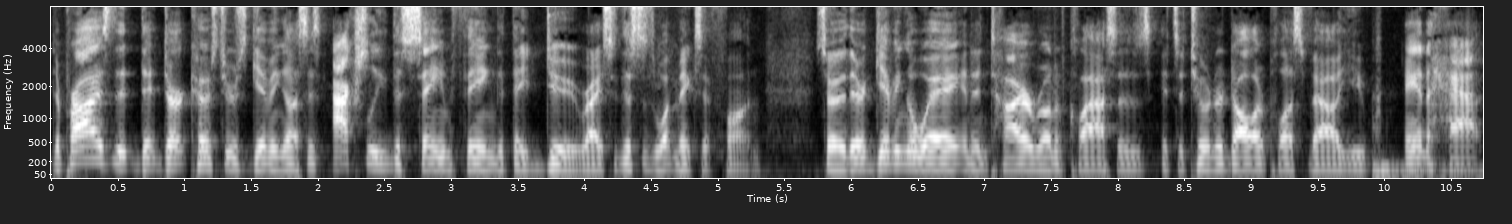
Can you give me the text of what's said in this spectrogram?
the prize that, that Dirt Coaster is giving us is actually the same thing that they do, right? So this is what makes it fun. So they're giving away an entire run of classes. It's a $200 plus value and a hat,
